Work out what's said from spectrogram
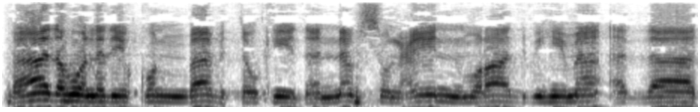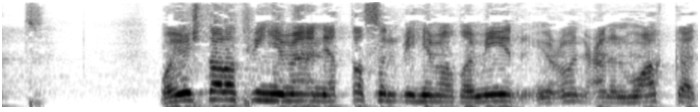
فهذا هو الذي يكون من باب التوكيد. النفس العين المراد بهما الذات. ويشترط فيهما أن يتصل بهما ضمير يعود على المؤكد.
